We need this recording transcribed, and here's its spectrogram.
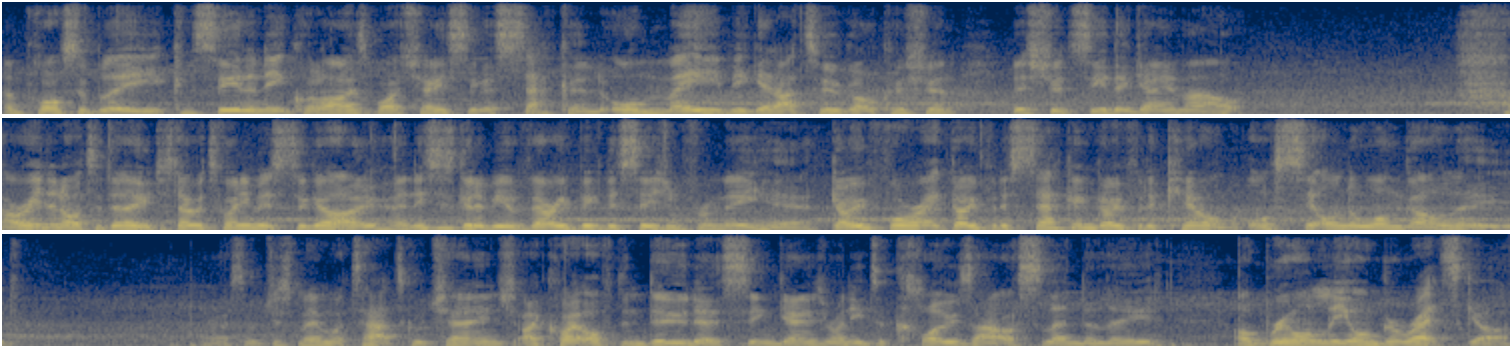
and possibly concede an equaliser by chasing a second, or maybe get that two goal cushion that should see the game out. I really don't know what to do. Just over 20 minutes to go, and this is going to be a very big decision from me here. Go for it, go for the second, go for the kill, or sit on the one goal lead. Alright, so I've just made my tactical change. I quite often do this in games where I need to close out a slender lead. I'll bring on Leon Goretzka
